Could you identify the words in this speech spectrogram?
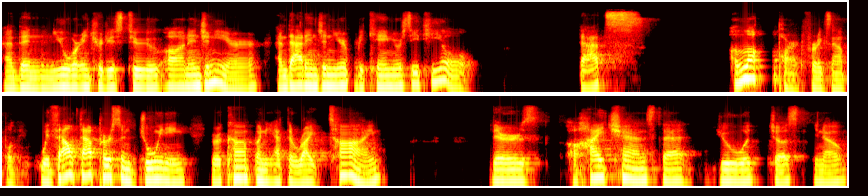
and then you were introduced to an engineer, and that engineer became your CTO. That's a luck part, for example. Without that person joining your company at the right time, there's a high chance that you would just, you know,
